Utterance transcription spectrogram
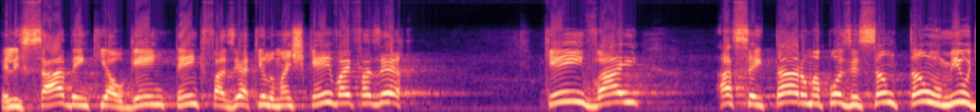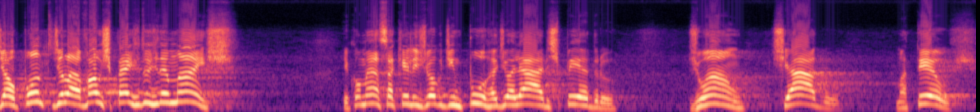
Eles sabem que alguém tem que fazer aquilo, mas quem vai fazer? Quem vai aceitar uma posição tão humilde ao ponto de lavar os pés dos demais? E começa aquele jogo de empurra, de olhares: Pedro, João, Tiago, Mateus.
